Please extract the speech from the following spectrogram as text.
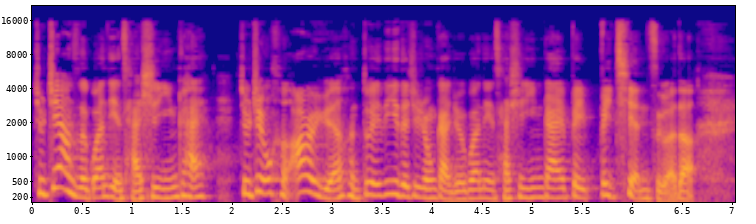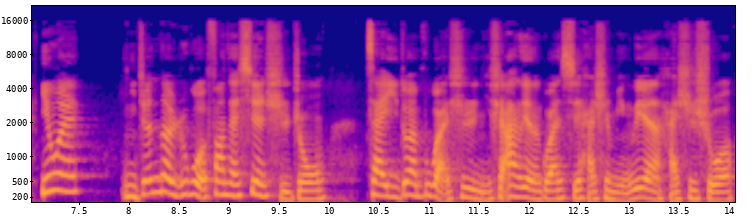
就这样子的观点才是应该，就这种很二元、很对立的这种感觉观点才是应该被被谴责的，因为。你真的如果放在现实中，在一段不管是你是暗恋的关系，还是明恋，还是说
